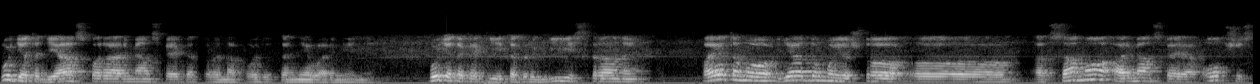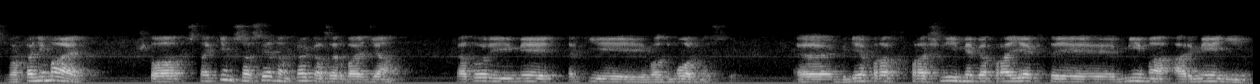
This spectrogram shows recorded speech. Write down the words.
Будь это диаспора армянская, которая находится не в Армении, будь это какие-то другие страны. Поэтому я думаю, что э, само армянское общество понимает, что с таким соседом, как Азербайджан, который имеет такие возможности, э, где прошли мегапроекты мимо Армении,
